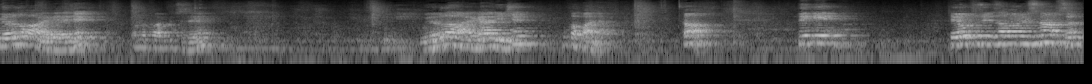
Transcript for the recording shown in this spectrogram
uyarılı hale gelecek. Onu da farklı çizelim. Uyarılı hale geldiği için bu kapanacak. Tamam. Peki T37 zaman öncesi ne yapsın?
